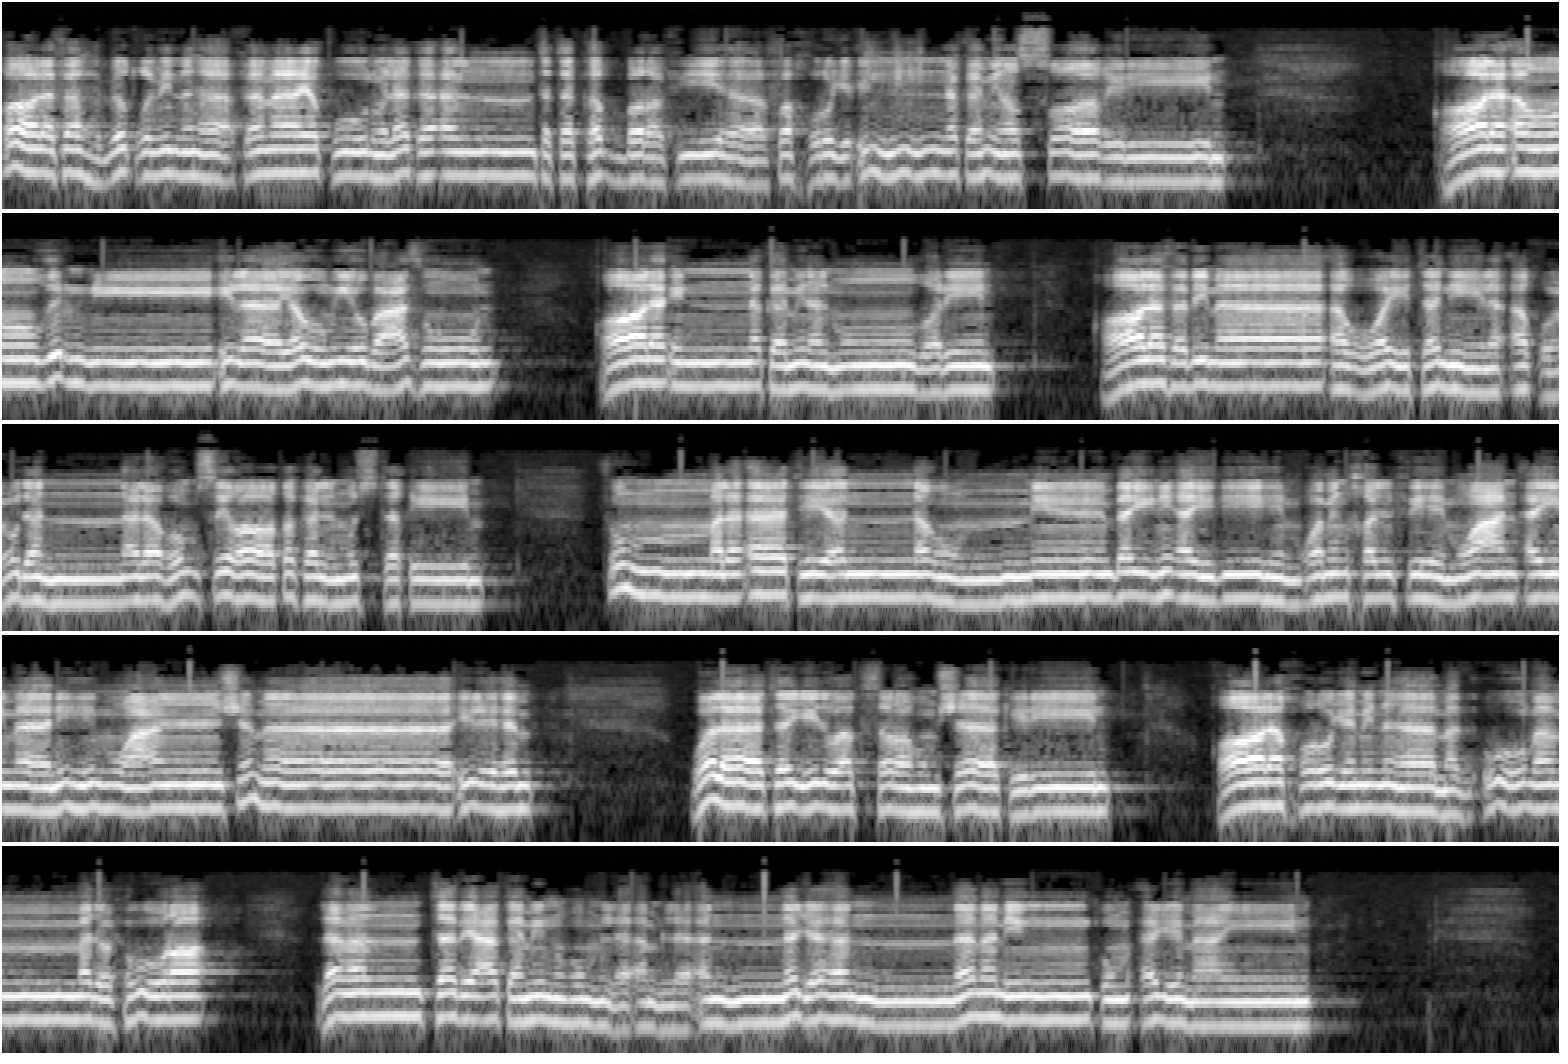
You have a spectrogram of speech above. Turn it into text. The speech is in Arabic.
قال فاهبط منها فما يكون لك أن تتكبر فيها فاخرج إنك من الصاغرين. قال أنظرني إلى يوم يبعثون. قال إنك من المنظرين. قال فبما أغويتني لأقعدن لهم صراطك المستقيم. ثم لآتينهم من بين أيديهم ومن خلفهم وعن أيمانهم وعن شمائلهم ولا تجد أكثرهم شاكرين قال اخرج منها مذءوما مدحورا لمن تبعك منهم لأملأن جهنم منكم أجمعين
